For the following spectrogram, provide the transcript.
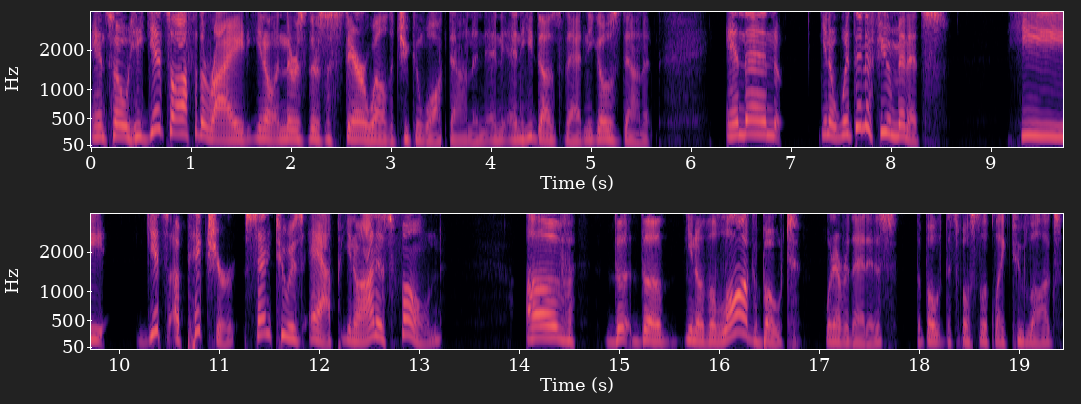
And so he gets off of the ride, you know, and there's there's a stairwell that you can walk down, and and, and he does that, and he goes down it. And then, you know, within a few minutes, he gets a picture sent to his app, you know, on his phone of the the you know the log boat, whatever that is, the boat that's supposed to look like two logs.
